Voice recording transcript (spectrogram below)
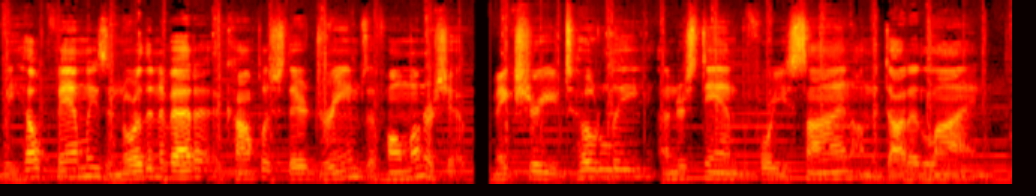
we help families in Northern Nevada accomplish their dreams of home ownership. Make sure you totally understand before you sign on the dotted line.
